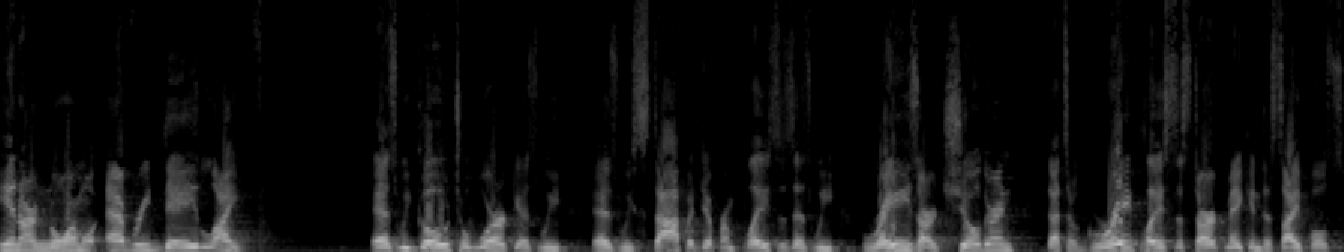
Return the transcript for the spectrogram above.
in our normal everyday life. As we go to work, as we as we stop at different places, as we raise our children, that's a great place to start making disciples.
